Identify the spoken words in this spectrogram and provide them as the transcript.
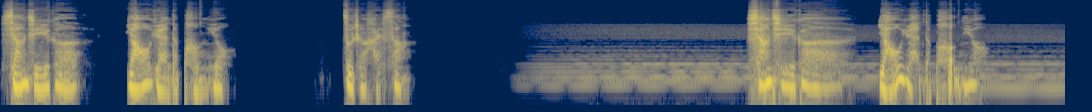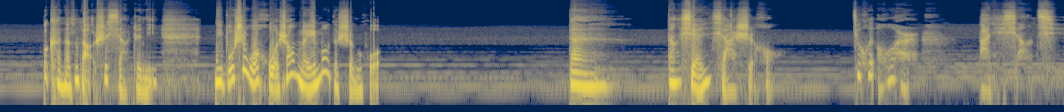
想起一个遥远的朋友，作者海桑。想起一个遥远的朋友，不可能老是想着你，你不是我火烧眉毛的生活。但当闲暇时候，就会偶尔把你想起。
